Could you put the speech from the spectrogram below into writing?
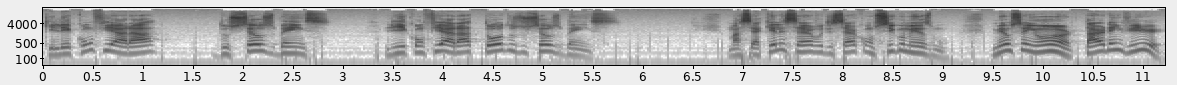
que lhe confiará dos seus bens lhe confiará todos os seus bens. Mas se aquele servo disser consigo mesmo: Meu senhor, tarda em vir,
